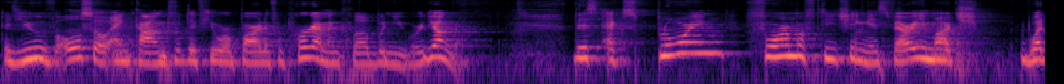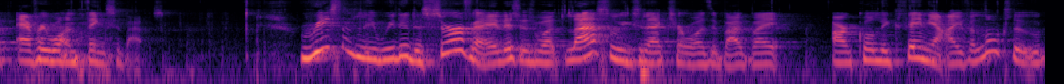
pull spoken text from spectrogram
that you've also encountered if you were part of a programming club when you were younger this exploring form of teaching is very much what everyone thinks about. Recently, we did a survey, this is what last week's lecture was about by our colleague Fenia Aivaloglou,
